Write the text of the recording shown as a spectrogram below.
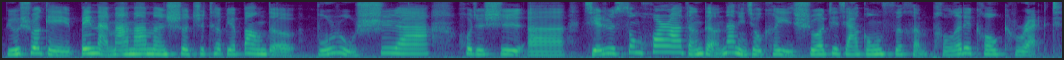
比如说给背奶妈妈们设置特别棒的哺乳室啊，或者是呃节日送花啊等等，那你就可以说这家公司很 political correct。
